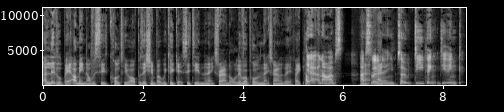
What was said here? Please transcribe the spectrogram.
A little bit. I mean, obviously, quality of opposition, but we could get City in the next round or Liverpool in the next round of the FA Cup. Yeah, no, abs- absolutely. so, do you think? Do you think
